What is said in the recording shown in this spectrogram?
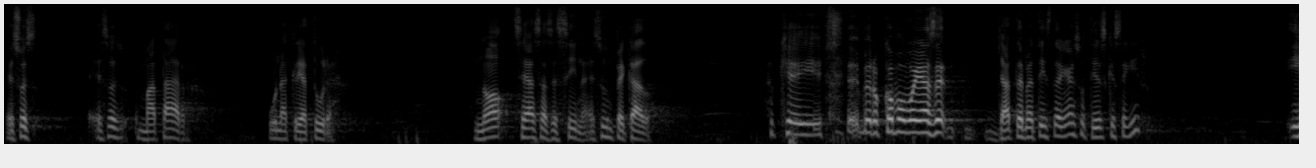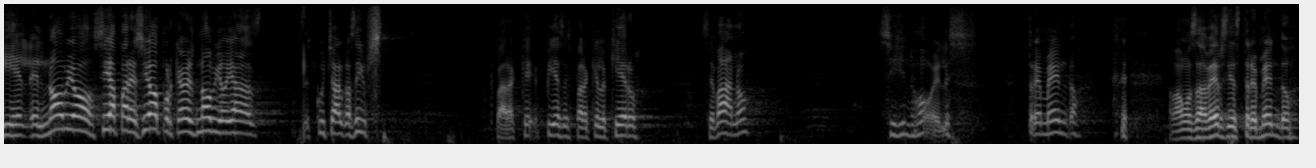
Eso es, eso es matar una criatura. No seas asesina, es un pecado. Ok, eh, pero ¿cómo voy a hacer? Ya te metiste en eso, tienes que seguir. Y el, novio sí apareció porque el novio ya escucha algo así. ¿Para qué piensas? ¿Para qué lo quiero? Se va, ¿no? Sí, no, él es tremendo. Vamos a ver si es tremendo.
